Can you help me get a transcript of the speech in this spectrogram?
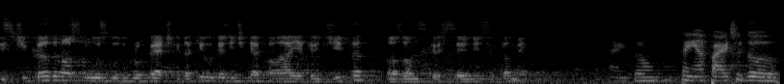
esticando o nosso músculo do profético e daquilo que a gente quer falar e acredita, nós vamos crescer nisso também. É, então, tem a parte do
